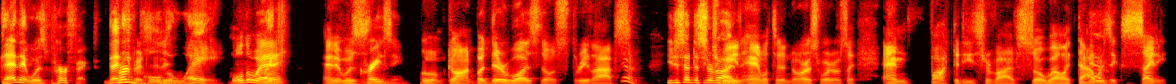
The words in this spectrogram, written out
then it was perfect. Then Perfect. he pulled away, pulled away, Like, and it was crazy. boom gone. But there was those three laps Yeah, You just had to survive between. Hamilton and Norris where it was like, and fuck, did he survive so well? Like that Yeah. was exciting.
